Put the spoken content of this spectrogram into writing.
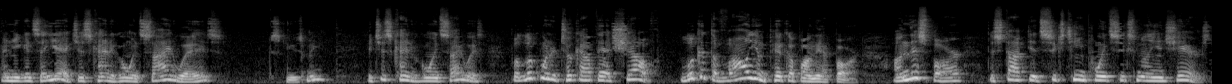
And you can say, yeah, it's just kind of going sideways. Excuse me. It's just kind of going sideways. But look when it took out that shelf. Look at the volume pickup on that bar. On this bar, the stock did 16.6 million shares.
